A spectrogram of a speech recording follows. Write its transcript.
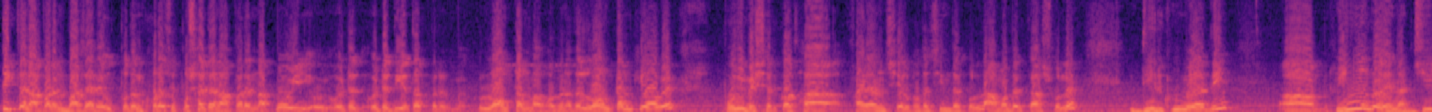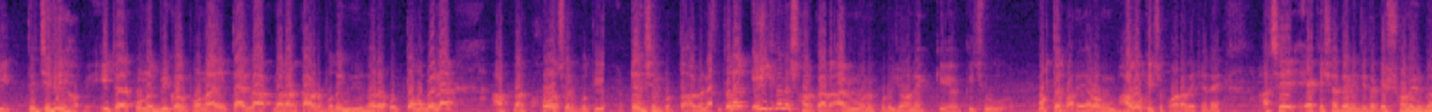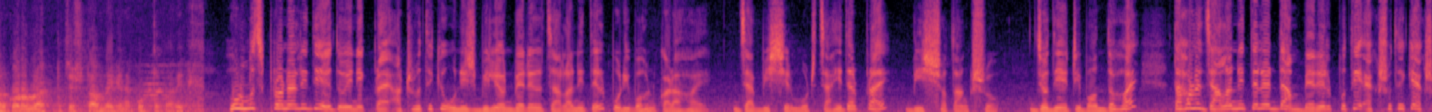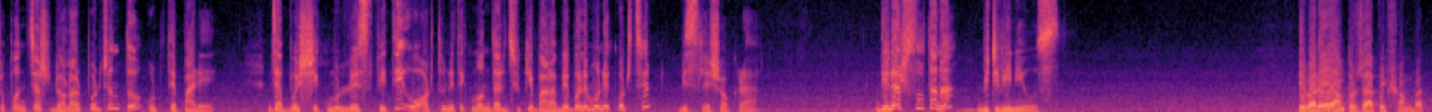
টিকতে না পারেন বাজারে, উৎপাদন খরচে পোষাইতে না পারেন। আপনি ওই- ওইটা ওইটা দিয়ে তো আপনার লং টার্ম লাভ হবে না। তাহলে লং টার্ম কি হবে? পরিবেশের কথা ফাইন্যান্সিয়াল কথা চিন্তা করলে আমাদেরকে আসলে দীর্ঘমেয়াদী রিনিউয়েবল এনার্জিতে যেতেই হবে। এটার কোনো বিকল্প নাই। তাইলে আপনার আর কারোর প্রতি নির্ভরও করতে হবে না। আপনার খরচের প্রতি টেনশন করতে হবে না। সুতরাং এইখানে সরকার, আমি মনে করি যে অনেক কিছু করতে পারে এবং ভালো কিছু করার এখানে আছে। একই সাথে নিজেদেরকে স্বনির্ভর করারও একটা চেষ্টা আমরা এখানে করতে পারি। হরমুজ প্রণালী দিয়ে দৈনিক প্রায় আঠারো থেকে উনিশ বিলিয়ন ব্যারেল জ্বালানি তেল পরিবহন করা হয়, যা বিশ্বের মোট চাহিদার প্রায় বিশ শতাংশ। যদি এটি বন্ধ হয়, তাহলে জ্বালানি তেলের দাম ব্যারেল প্রতি একশো থেকে একশো পঞ্চাশ ডলার পর্যন্ত উঠতে পারে। যা বৈশ্বিক মূল্যস্ফীতি ও অর্থনৈতিক মন্দার ঝুঁকি বাড়াবে বলে মনে করছেন বিশ্লেষকরা। Dinar Sultana, BTV news. এবারে আন্তর্জাতিক সংবাদ।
